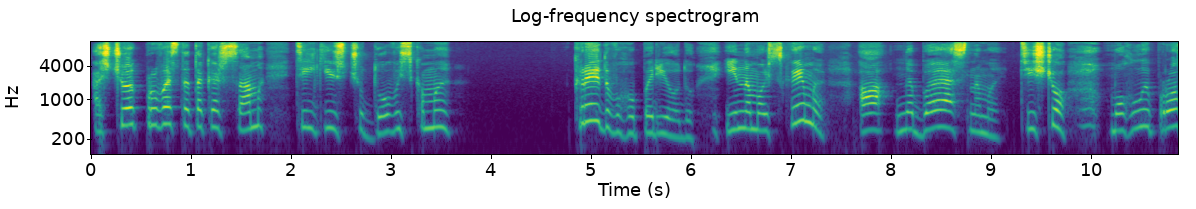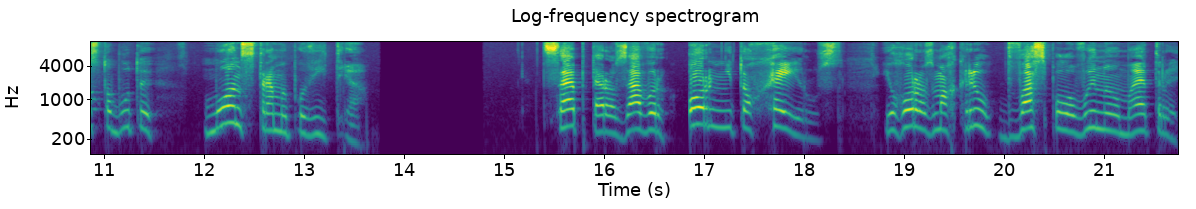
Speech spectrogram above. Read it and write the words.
А що як провести таке ж саме, тільки з чудовиськами крейдового періоду, і не морськими, а небесними, ті, що могли просто бути монстрами повітря? Це птерозавр Орнітохейрус. Його розмах крил 2,5 метри.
